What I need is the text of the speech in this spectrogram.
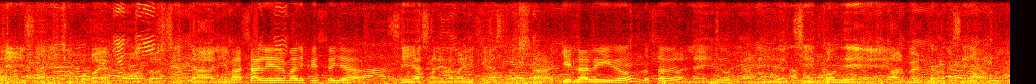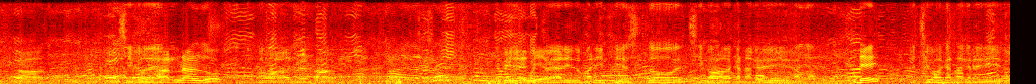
y se ha hecho un poco de fotos y tal. Y ¿Ha salido el manifiesto ya? sí, ha salido el manifiesto. Ah, ¿Quién lo ha leído? ¿Lo Lo sabes? han leído, lo ha leído el chico de Alberto, creo que se llama. Ah, El chico de... Arnaldo. No, Alberto. Después también ha leído el manifiesto el chico al que han agredido. ¿De? El chico al que han agredido.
